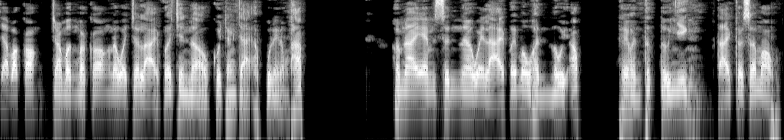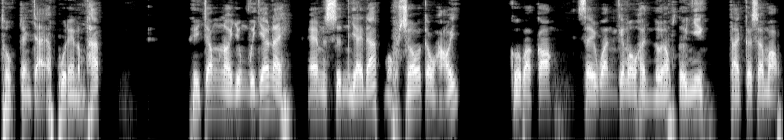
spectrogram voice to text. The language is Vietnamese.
chào bà con, chào mừng bà con đã quay trở lại với channel của trang trại ốc của Đồng Tháp. Hôm nay em xin à, quay lại với mô hình nuôi ốc theo hình thức tự nhiên tại cơ sở 1 thuộc trang trại ốc của Đồng Tháp. Thì trong nội dung video này, em xin giải đáp một số câu hỏi của bà con xoay quanh cái mô hình nuôi ốc tự nhiên tại cơ sở 1.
